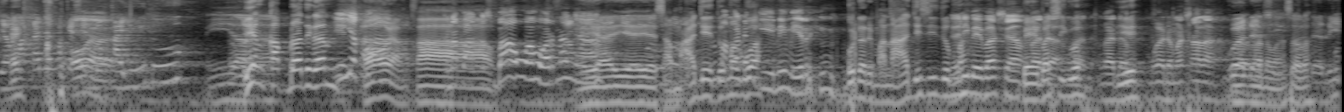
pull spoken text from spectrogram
Yang Eh, makannya pakai oh, sendok ya. kayu itu. Iya. Iya, yang cup berarti kan? Iya, Oh, Kak. yang cup. Kenapa atas bawah warnanya? Iya, iya, iya, sama aja itu mah gua. begini miring. Gua dari mana aja sih itu mah? Jadi bebas ya. Bebas sih gua. Nggak ada, Iya. nggak ada masalah. Gua Nggak ada ada sih, masalah. gua dari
